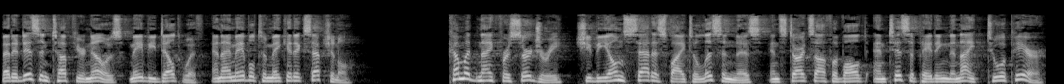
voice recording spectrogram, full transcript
That it isn't tough your nose may be dealt with and I'm able to make it exceptional. Come at night for surgery, she beyond satisfied to listen this and starts off evolved anticipating the night to appear.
